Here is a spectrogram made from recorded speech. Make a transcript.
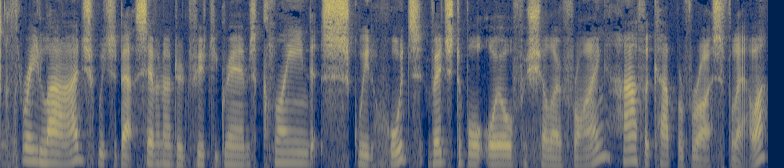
three large, which is about 750 grams, cleaned squid hoods, vegetable oil for shallow frying, half a cup of rice flour,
